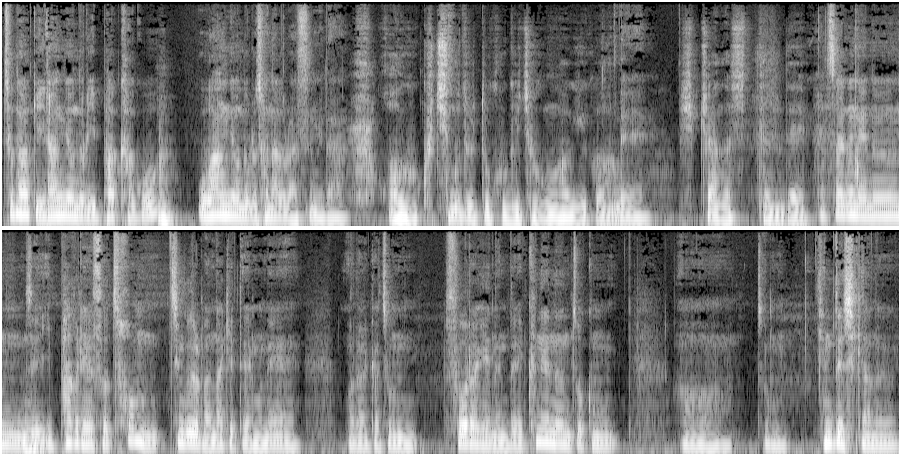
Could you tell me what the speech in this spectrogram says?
초등학교 1학년으로 입학하고 어. 5학년으로 전학을 왔습니다. 어우, 그 친구들도 거기 적응하기가. 네. 쉽지 않았을 텐데. 작은 애는 이제 음. 입학을 해서 처음 친구들 만났기 때문에 뭐랄까 좀 수월하게 했는데 큰 애는 조금 어좀 힘든 시간을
